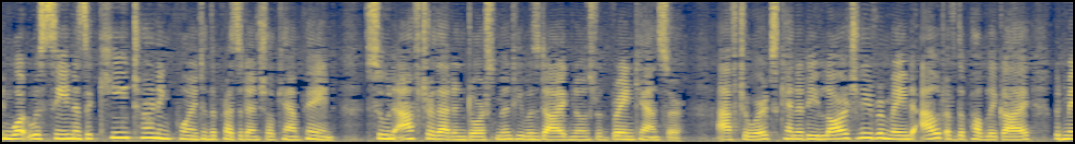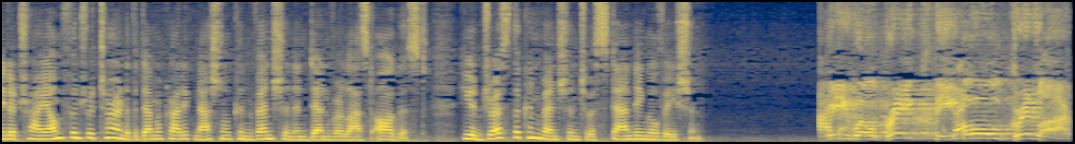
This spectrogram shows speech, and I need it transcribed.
in what was seen as a key turning point in the presidential campaign. Soon after that endorsement, he was diagnosed with brain cancer. Afterwards, Kennedy largely remained out of the public eye, but made a triumphant return at the Democratic National Convention in Denver last August. He addressed the convention to a standing ovation. We will break the old gridlock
